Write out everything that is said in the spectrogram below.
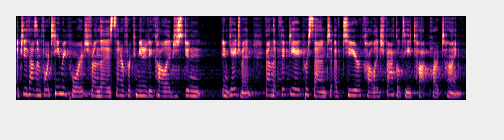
A 2014 report from the Center for Community College Student Engagement found that 58% of two-year college faculty taught part-time.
